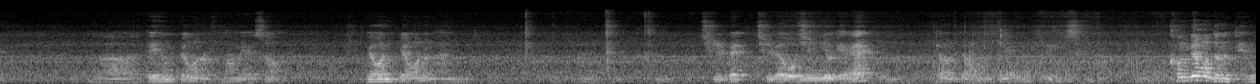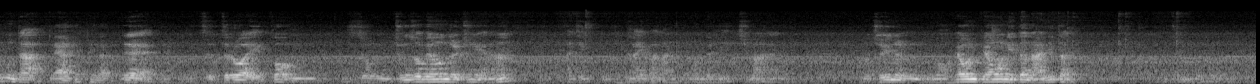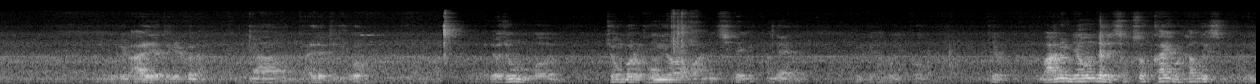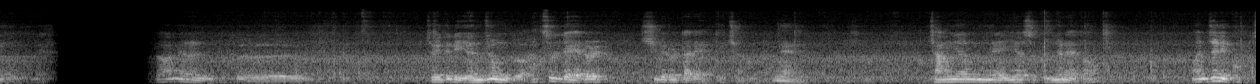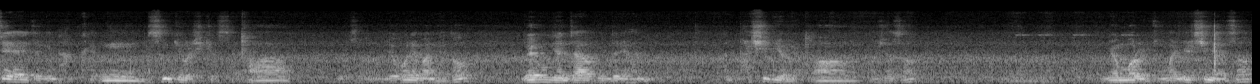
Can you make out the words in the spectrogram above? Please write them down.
아, 대형 병원을 포함해서 회원 병원은 한 700, 750여 개 음, 회원 병원들이 있습니다. 큰 병원들은 대부분 다. 네, 드- 들어와 있고 음, 좀 중소병원들 중에는 아직 가입 안 하는 병원들이 있지만 뭐 저희는 뭐 회원 병원이든 아니든 좀 그 우리가 알려드릴 거나 아, 알려드리고 어, 요즘 뭐 정보를 공유하고 하는 시대니까 네. 그렇게 하고 있고 이제 많은 병원들이 속속 가입을 하고 있습니다. 음, 다음에는 그 저희들이 연중 그 학술 대회를 11월 달에 개최합니다. 네. 작년에 이어서 금년에도 완전히 국제적인 학회로 음. 승격을 시켰어요. 아, 그래서 요번에만 해도 외국 연자분들이 한, 한 80여 명 아, 오셔서 어, 면모를 정말 열심히 해서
